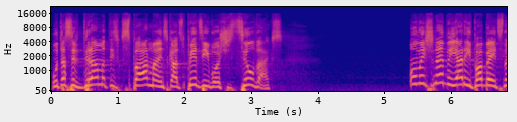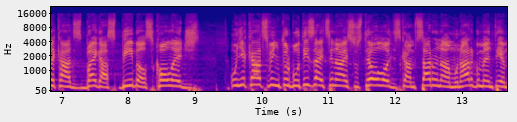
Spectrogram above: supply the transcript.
Un tas ir dramatisks pārmaiņas, kāds piedzīvo šis cilvēks. Un viņš nebija arī pabeidzis nekādas baigās Bībeles koledžas. Un, ja kāds viņu tur būtu izaicinājis uz teoloģiskām sarunām un argumentiem,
